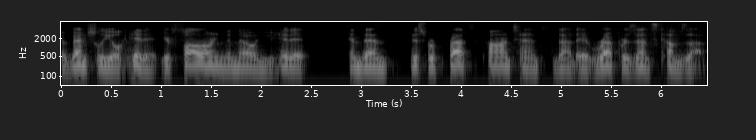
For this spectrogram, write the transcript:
eventually you'll hit it. You're following the no and you hit it, and then this repressed content that it represents comes up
